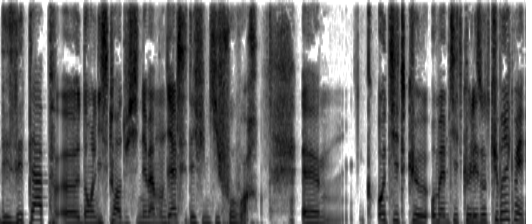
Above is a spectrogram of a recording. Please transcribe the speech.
des étapes euh, dans l'histoire du cinéma mondial. C'est des films qu'il faut voir. Euh, au titre que, au même titre que les autres Kubrick, mais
